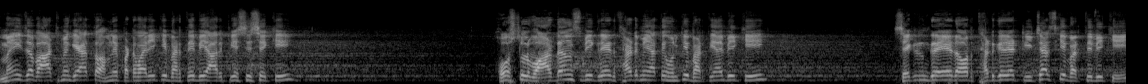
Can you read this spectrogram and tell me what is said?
मैं जब आठ में गया तो हमने पटवारी की भर्ती भी आरपीएससी से की। हॉस्टल वार्डन्स भी ग्रेड थर्ड में आते हैं उनकी भर्तियाँ भी की। सेकंड ग्रेड और थर्ड ग्रेड टीचर्स की भर्ती भी की।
